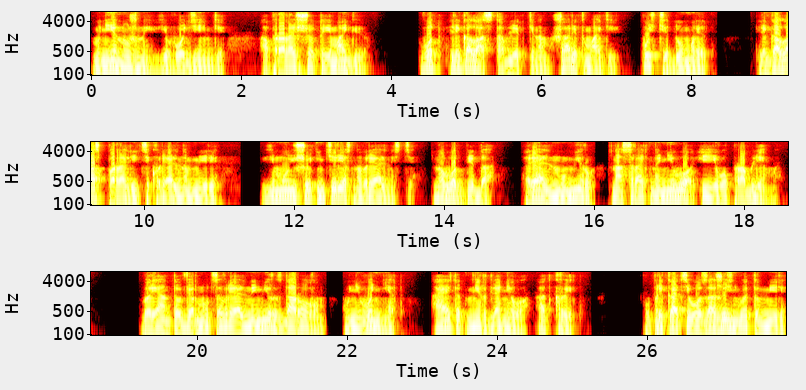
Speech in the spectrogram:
мне нужны его деньги. А про расчеты и магию? Вот Леголас с Таблеткиным шарит в магии, пусть и думает. Леголас паралитик в реальном мире. Ему еще интересно в реальности, но вот беда. Реальному миру насрать на него и его проблемы. Вариантов вернуться в реальный мир здоровым у него нет, а этот мир для него открыт. Упрекать его за жизнь в этом мире,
